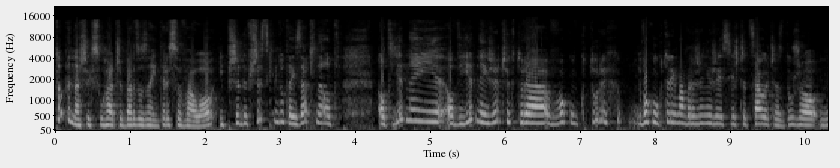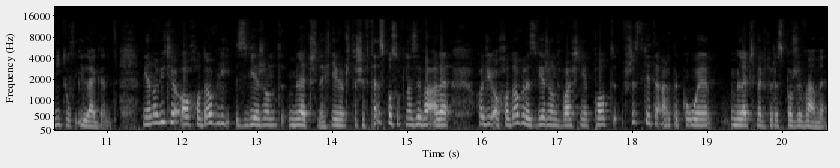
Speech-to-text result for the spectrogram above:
to by naszych słuchaczy bardzo zainteresowało i przede wszystkim tutaj zacznę od, od, jednej, od jednej rzeczy, która, wokół, których, wokół której mam wrażenie, że jest jeszcze cały czas dużo mitów i legend. Mianowicie o hodowli zwierząt mlecznych. Nie wiem, czy to się w ten sposób nazywa, ale chodzi o hodowlę zwierząt właśnie pod wszystkie te artykuły mleczne, które spożywamy.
